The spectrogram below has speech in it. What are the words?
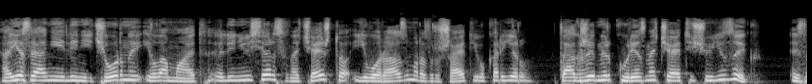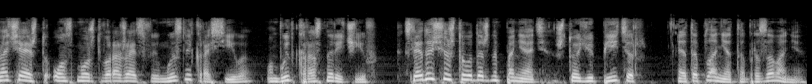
А если они линии черные и ломают линию сердца, означает, что его разум разрушает его карьеру. Также Меркурий означает еще язык. Означает, что он сможет выражать свои мысли красиво, он будет красноречив. Следующее, что вы должны понять, что Юпитер это планета образования.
